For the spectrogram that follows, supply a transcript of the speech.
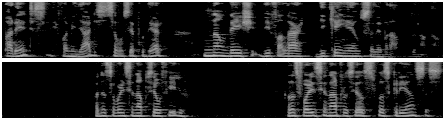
parentes e familiares, se você puder, não deixe de falar de quem é o celebrado do Natal. Quando você for ensinar para o seu filho, quando você for ensinar para as suas crianças,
